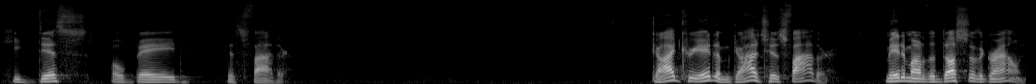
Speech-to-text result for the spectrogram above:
he disobeyed his father. God created him, God's his father, made him out of the dust of the ground.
